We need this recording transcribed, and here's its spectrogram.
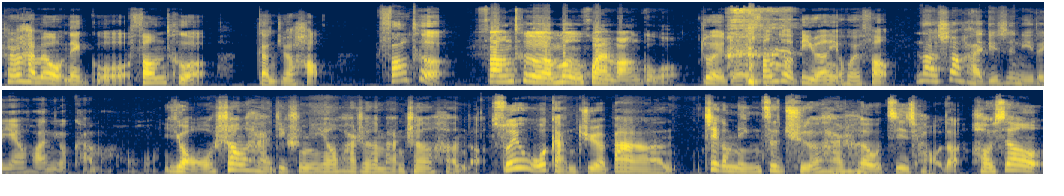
他说还没有那个方特感觉好。方特方特梦幻王国，对对，方特闭园也会放。那上海迪士尼的烟花你有看吗？有上海迪士尼烟花真的蛮震撼的，所以我感觉吧，这个名字取得还是很有技巧的。好像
